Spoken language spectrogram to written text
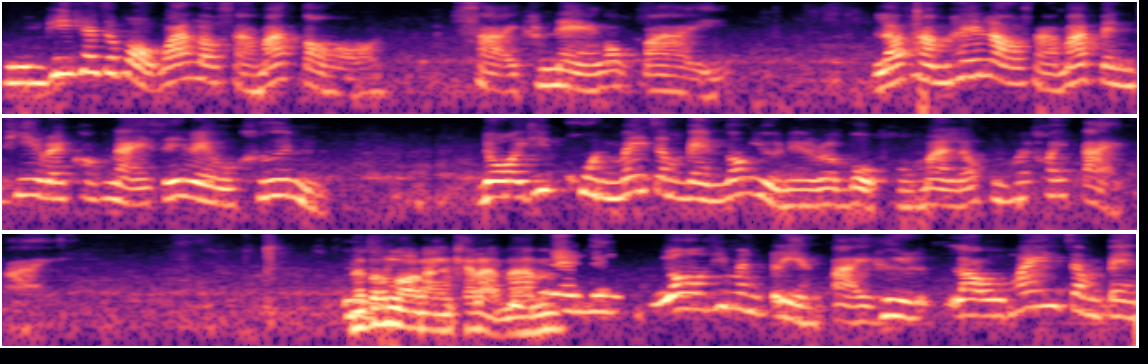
ขึ้นพี่แค่จะบอกว่าเราสามารถต่อสายแขนงออกไป แล้วทำให้เราสามารถเป็นที่ recognize ได้เร็วขึ้น โดยที่คุณไม่จำเป็นต้องอยู่ในระบบของมัน แล้วคุณค่อยๆไต่ไปไม่ต้องรอนานขนาดนั้นเรื่องหนึ่งของโลกที่มันเปลี่ยนไปคือเราไม่จำเป็น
